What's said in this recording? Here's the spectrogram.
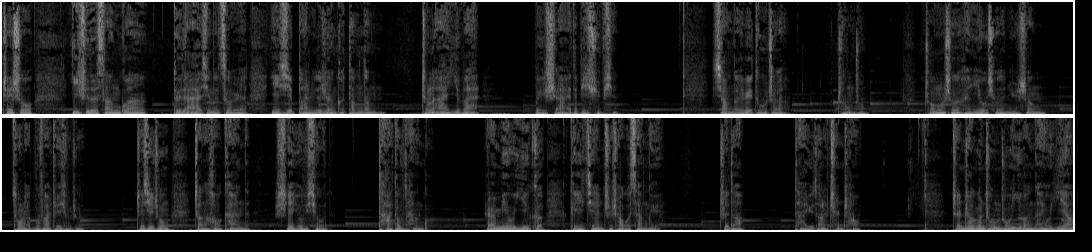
这时候，一致的三观、对待爱情的责任以及伴侣的认可等等，成了爱以外，维持爱的必需品。想到一位读者，虫虫，虫虫是个很优秀的女生，从来不乏追求者。这其中长得好看的、事业优秀的，他都谈过，然而没有一个可以坚持超过三个月。直到他遇到了陈超。陈超跟虫虫以往男友一样，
